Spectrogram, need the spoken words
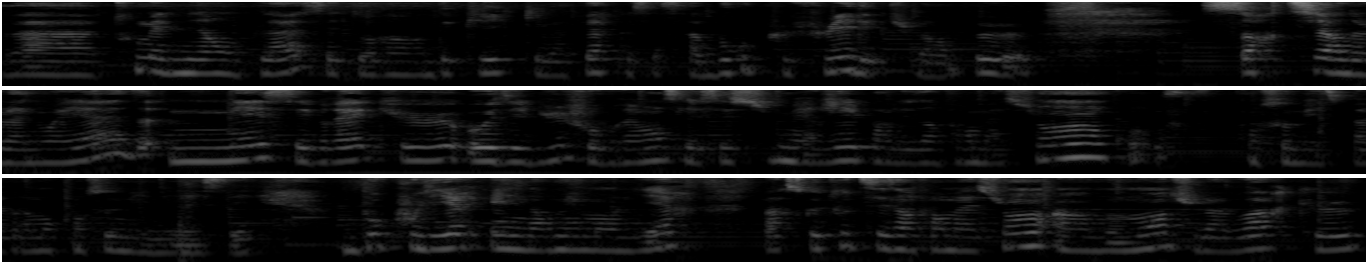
va tout mettre bien en place et tu auras un déclic qui va faire que ça sera beaucoup plus fluide et que tu vas un peu sortir de la noyade, mais c'est vrai que au début, il faut vraiment se laisser submerger par les informations, consommer, c'est pas vraiment consommer, mais c'est beaucoup lire, énormément lire, parce que toutes ces informations, à un moment, tu vas voir que,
